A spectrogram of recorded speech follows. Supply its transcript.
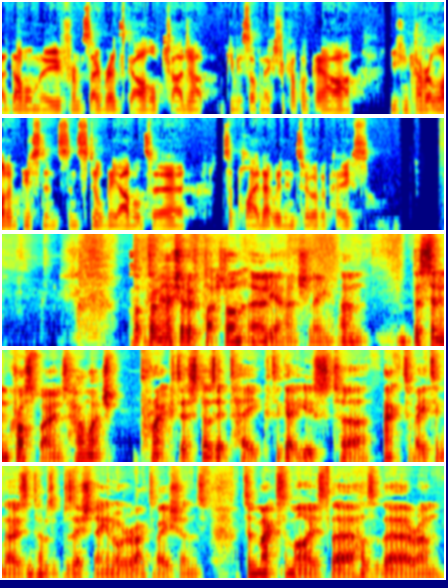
a double move from say Red Skull, charge up, give yourself an extra couple of power. You can cover a lot of distance and still be able to to play that within two of a piece. Something I should have touched on earlier, actually. Um, the sin and crossbones, how much practice does it take to get used to activating those in terms of positioning and order activations to maximize their their um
